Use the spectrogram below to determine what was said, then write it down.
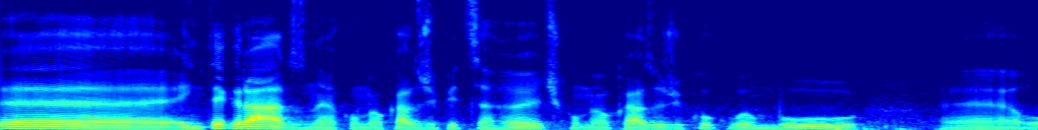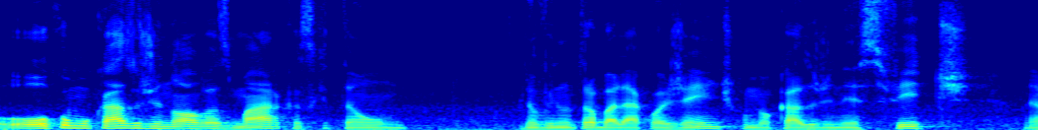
é, integrados, né? como é o caso de Pizza Hut, como é o caso de Coco Bambu, ou como o caso de novas marcas que estão vindo trabalhar com a gente, como é o caso de Nesfit, né?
